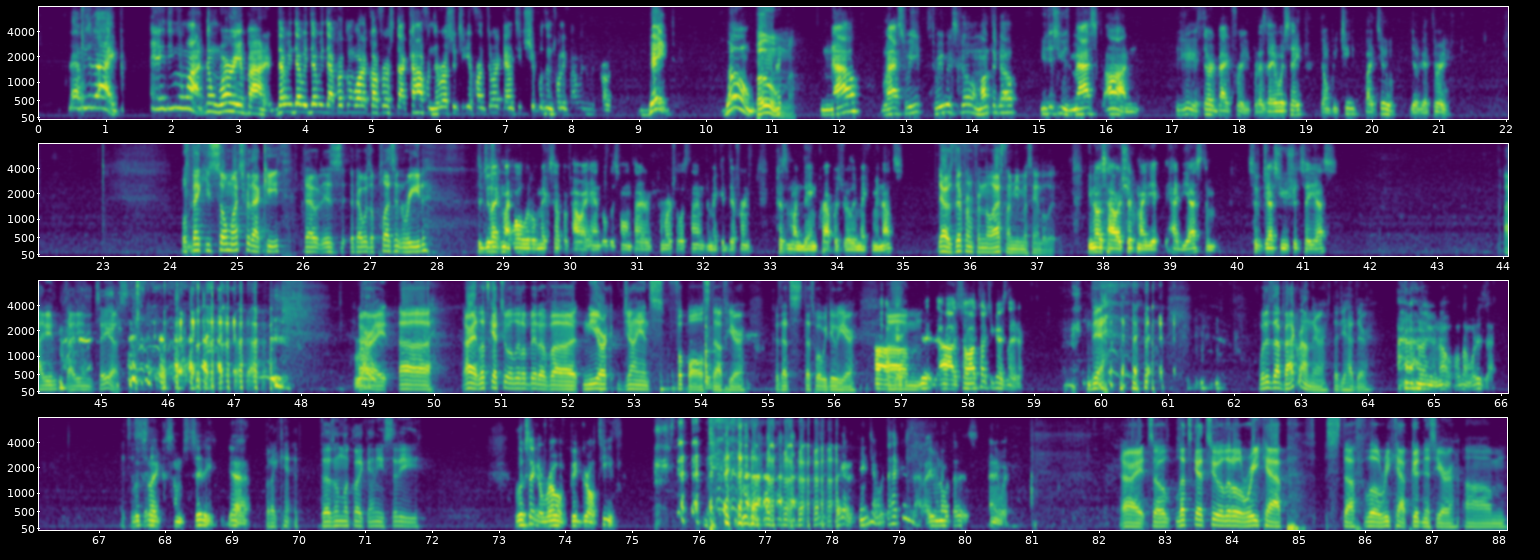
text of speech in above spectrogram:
whatever you like. Anything you want. Don't worry about it. www.brooklynwatercoffeeroast.com from the roaster to your front door. Guaranteed to ship within 25 hours of the date. Boom. Boom. Now, last week, three weeks ago, a month ago, you just use mask on. You get your third bag free. But as I always say, don't be cheap. Buy two, you'll get three. Well, thank you so much for that, Keith. That is that was a pleasant read. Did you like my whole little mix up of how I handled this whole entire commercial this time to make it different? Because the mundane crap was really making me nuts. Yeah, it was different from the last time you mishandled it. You notice how I shook my head yes to suggest you should say yes? I didn't. I didn't say yes. Right. All right. Uh, All right, let's get to a little bit of uh, New York Giants football stuff here because that's that's what we do here. Oh, okay. Um, uh, so I'll talk to you guys later. Yeah. what is that background there that you had there? I don't even know. Hold on. What is that? It's a Looks city, like some city. Yeah. but I can't. It doesn't look like any city. Looks like a row of big girl teeth. I gotta change it. What the heck is that? I don't even know what that is. Anyway. All right, so let's get to a little recap stuff, a little recap goodness here. Um,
